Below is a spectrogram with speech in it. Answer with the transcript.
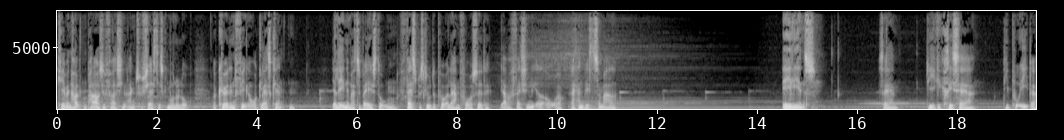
Kevin holdt en pause fra sin entusiastiske monolog og kørte en finger over glaskanten. Jeg lænede mig tilbage i stolen, fast besluttet på at lade ham fortsætte. Jeg var fascineret over, at han vidste så meget. Aliens, sagde han. De er ikke krigsherrer. De er poeter,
